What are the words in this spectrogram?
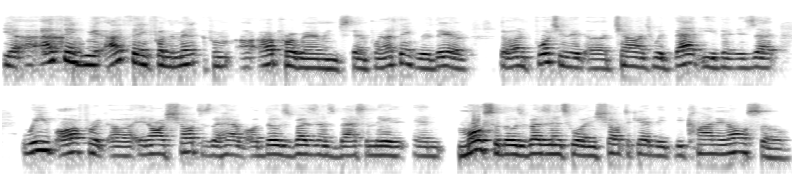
yeah i think we i think from the from our programming standpoint i think we're there the unfortunate uh, challenge with that even is that we've offered uh, in our shelters that have uh, those residents vaccinated and most of those residents who are in shelter care they declining also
